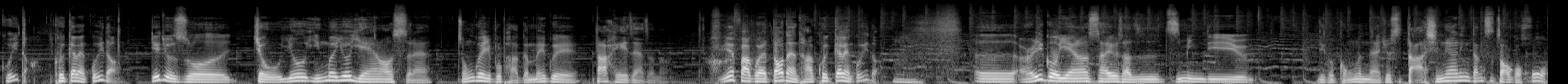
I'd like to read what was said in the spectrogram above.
轨道，可以改变轨道。也就是说，就有因为有严老师呢，中国就不怕跟美国打核战争了。越发过来导弹，它可以改变轨道。嗯，呃，二一个严老师还有啥子知名的那个功能呢？就是大兴安岭当时着过火，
